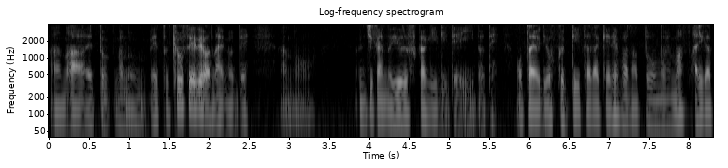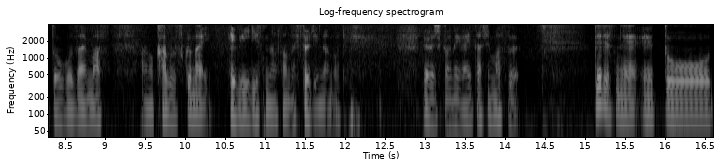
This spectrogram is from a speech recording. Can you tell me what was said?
あの、あ、えっと、あの、えっと、強制ではないので、あの、時間の許す限りでいいのでお便り送っていただければなと思います。ありがとうございます。あの数少ないヘビーリスナーさんの一人なので よろしくお願いいたします。でですねえっ、と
